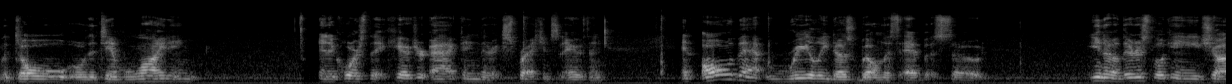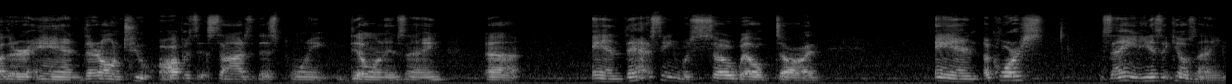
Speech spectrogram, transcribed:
the dull or the dim lighting, and of course the character acting, their expressions, and everything. And all that really does well in this episode. You know, they're just looking at each other, and they're on two opposite sides at this point, Dylan and Zane. Uh, and that scene was so well done. And, of course, Zane, he doesn't kill Zane.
